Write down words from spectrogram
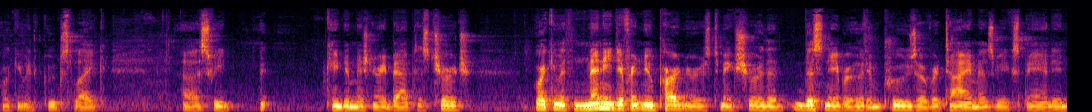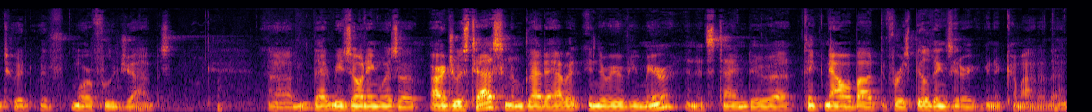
working with groups like uh, Sweet Kingdom Missionary Baptist Church, working with many different new partners to make sure that this neighborhood improves over time as we expand into it with more food jobs. Um, that rezoning was a arduous task, and I'm glad to have it in the rearview mirror. And it's time to uh, think now about the first buildings that are going to come out of that.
